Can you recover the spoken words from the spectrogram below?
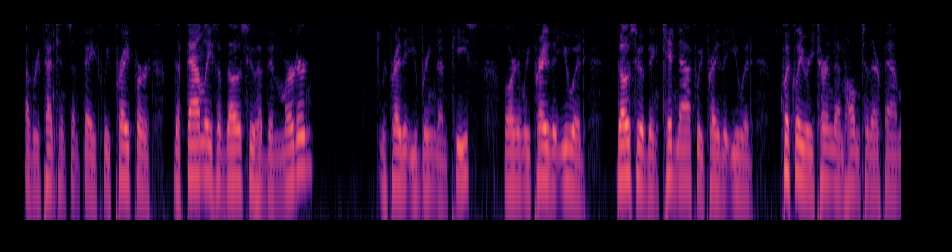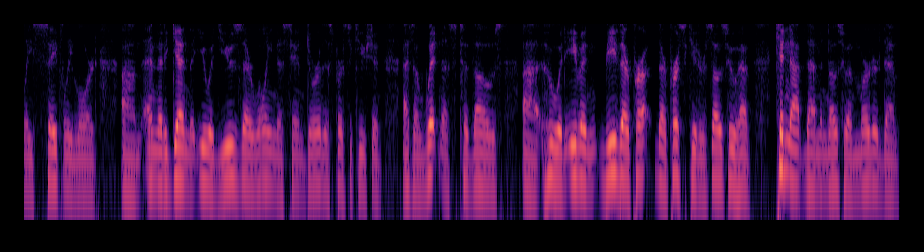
of repentance and faith. We pray for the families of those who have been murdered. We pray that you bring them peace, Lord, and we pray that you would, those who have been kidnapped, we pray that you would quickly return them home to their families safely, Lord. Um, and that again, that you would use their willingness to endure this persecution as a witness to those uh, who would even be their per- their persecutors, those who have kidnapped them and those who have murdered them.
